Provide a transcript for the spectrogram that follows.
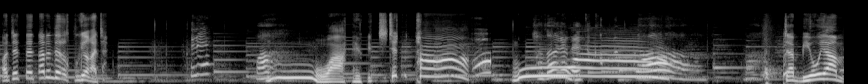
어쨌든 다른 데로 구경하자. 와 음, 와 여기 진짜 좋다. 바닥에 레드 카펫이야. 자 미호얌.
